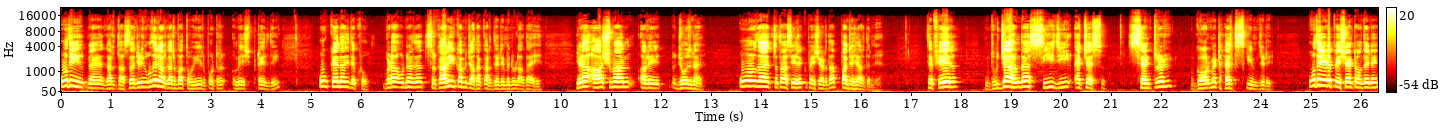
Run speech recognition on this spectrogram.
ਉਹਦੀ ਮੈਂ ਗੱਲ ਦੱਸਦਾ, ਜਿਹੜੀ ਉਹਦੇ ਨਾਲ ਗੱਲਬਾਤ ਹੋਈ ਰਿਪੋਰਟਰ ਉਮੇਸ਼ ਪਟੇਲ ਦੀ। ਉਹ ਕਹਿੰਦਾ ਜੀ ਦੇਖੋ, ਬੜਾ ਉਹਨਾਂ ਦਾ ਸਰਕਾਰੀ ਕੰਮ ਜ਼ਿਆਦਾ ਕਰਦੇ ਨੇ ਮੈਨੂੰ ਲੱਗਦਾ ਇਹ। ਜਿਹੜਾ ਆਯੁਸ਼ਮਾਨ ਵਾਲੀ ਯੋਜਨਾ ਹੈ, ਉਹਦਾ ਚ ਤਾਂ ਅਸੀਂ ਹਰ ਇੱਕ ਪੇਸ਼ੈਂਟ ਦਾ 5000 ਦਿੰਦੇ ਆ ਤੇ ਫਿਰ ਦੂਜਾ ਹੁੰਦਾ CGHS central government health scheme ਜਿਹੜੇ, ਉਹਦੇ ਜਿਹੜੇ ਪੇਸ਼ੈਂਟ ਆਉਂਦੇ ਨੇ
